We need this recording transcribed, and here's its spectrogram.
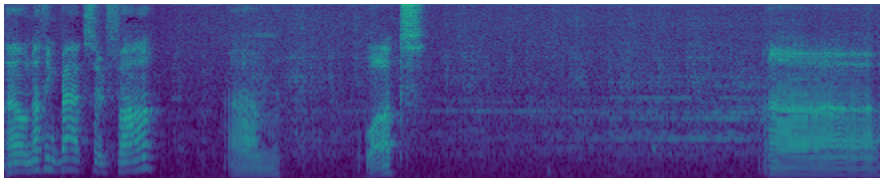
Well, nothing bad so far. Um, what? Uh,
